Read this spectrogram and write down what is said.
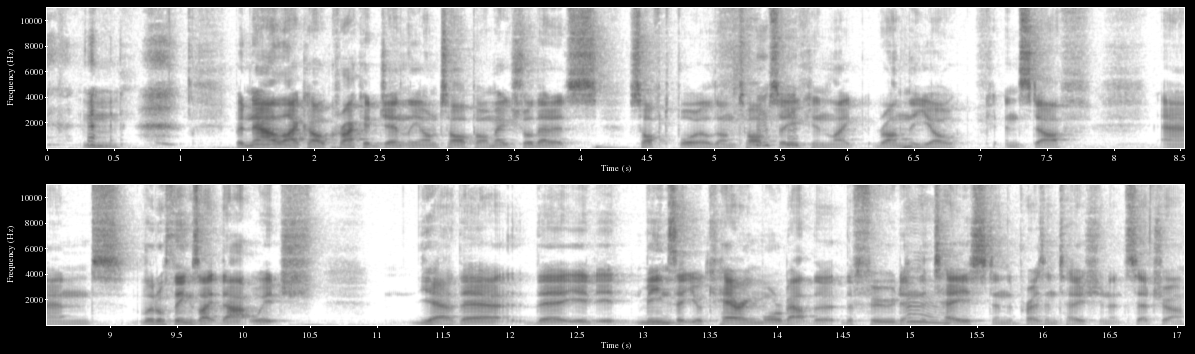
mm. But now, like I'll crack it gently on top. I'll make sure that it's soft boiled on top, so you can like run the yolk and stuff, and little things like that, which yeah, they're, they're, it, it means that you're caring more about the, the food and mm. the taste and the presentation, etc.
